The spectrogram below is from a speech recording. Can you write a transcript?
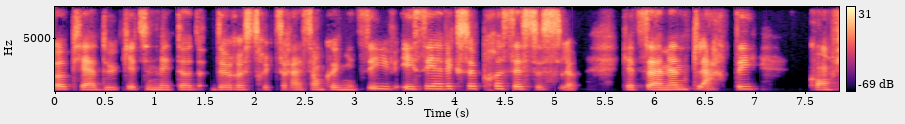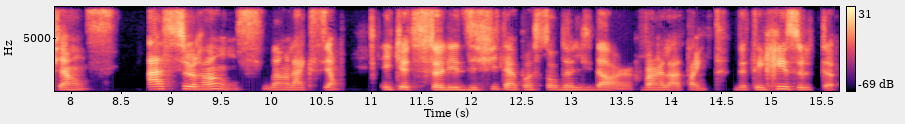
OPIA 2, qui est une méthode de restructuration cognitive, et c'est avec ce processus-là que tu amènes clarté, confiance, assurance dans l'action et que tu solidifies ta posture de leader vers l'atteinte de tes résultats.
